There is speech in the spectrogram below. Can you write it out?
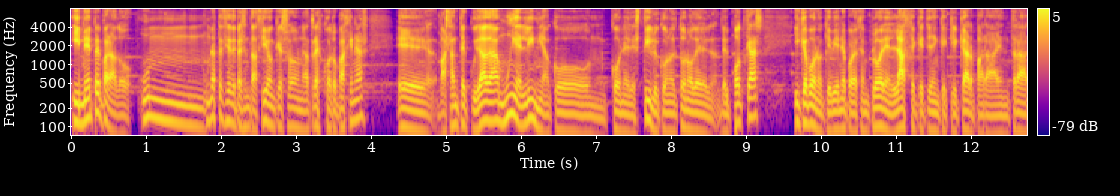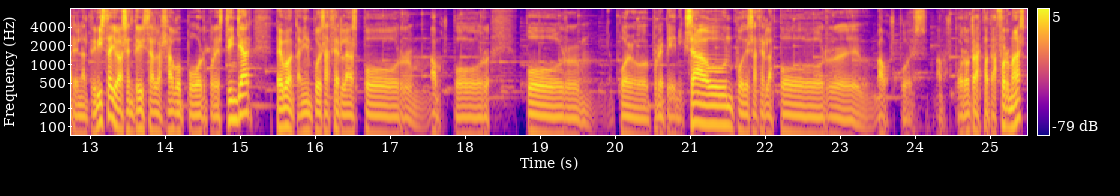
y me he preparado una especie de presentación que son a tres, cuatro páginas eh, bastante cuidada, muy en línea con, el estilo y con el tono del, podcast. Y que bueno, que viene, por ejemplo, el enlace que tienen que clicar para entrar en la entrevista. Yo las entrevistas las hago por, por StreamYard, pero bueno, también puedes hacerlas por, vamos, por, por, por, por Epidemic Sound, puedes hacerlas por, eh, vamos, pues, vamos, por otras plataformas.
